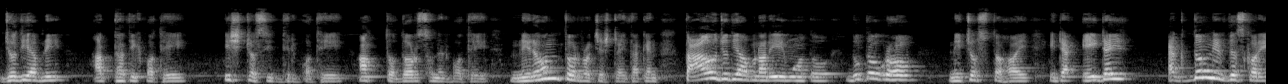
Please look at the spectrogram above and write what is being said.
যদি আপনি আধ্যাত্মিক পথে ইষ্ট সিদ্ধির পথে, আত্মদর্শনের পথে নিরন্তর প্রচেষ্টায় থাকেন, তাও যদি আপনার এই মতো দুটো গ্রহ নিচস্ত হয়, এটা এইটাই একদম নির্দেশ করে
